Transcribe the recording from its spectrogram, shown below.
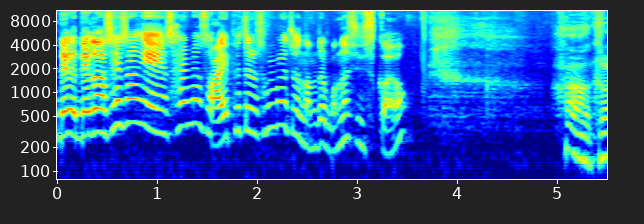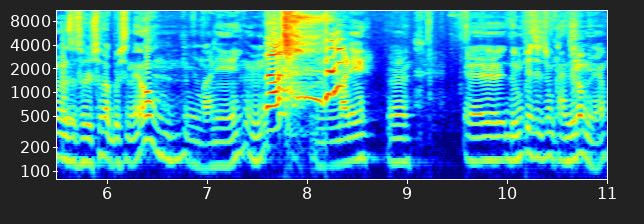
내가 내가 세상에 살면서 아이패드를 선물해주는 남자를 만날 수 있을까요? 하, 그러면서 저를 쳐다보시네요. 음, 많이. 음, 나 음, 많이. 에, 에, 눈빛이 좀 간지럽네요.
